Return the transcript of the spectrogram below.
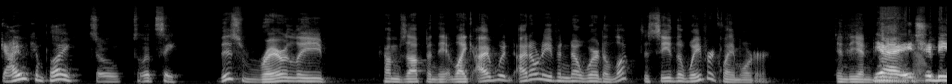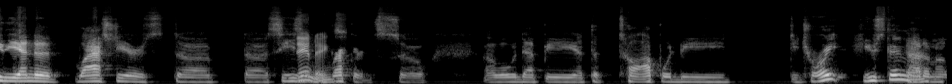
guy who can play. So so let's see. This rarely comes up in the like I would I don't even know where to look to see the waiver claim order in the NBA. Yeah, it now. should be the end of last year's uh, uh, season Standings. records. So uh, what would that be? At the top would be Detroit, Houston. Yeah. I don't know.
